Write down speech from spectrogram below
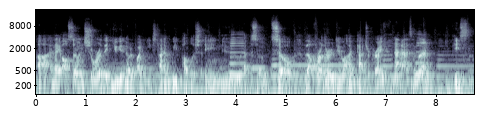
uh, and they also ensure that you get notified each time we publish a new episode. So without further ado, I'm Patrick Wright. And I'm Alex McGlynn. Peace.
